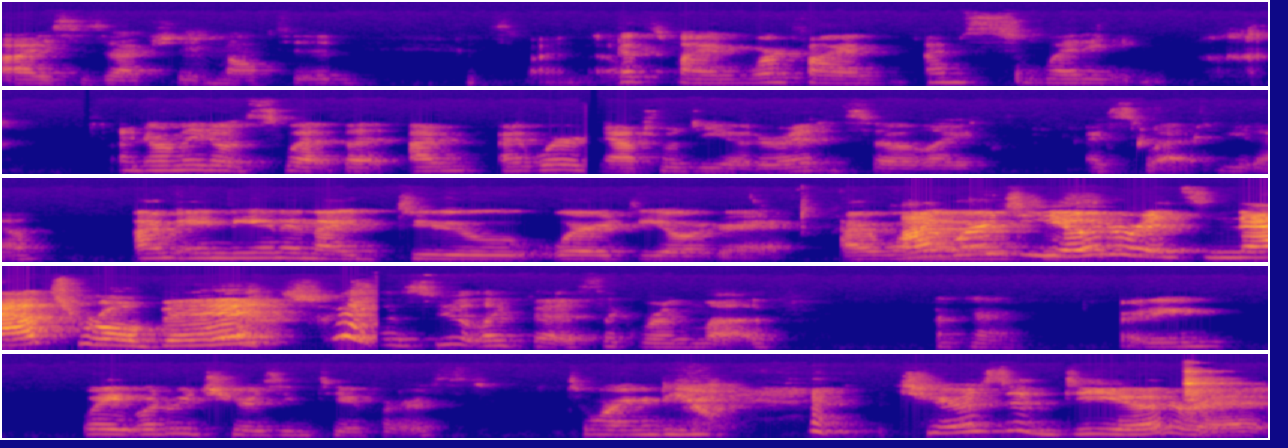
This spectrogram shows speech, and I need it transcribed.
ice is actually melted. It's fine though. It's fine. We're fine. I'm sweating. I normally don't sweat, but I'm I wear natural deodorant, so like I sweat, you know. I'm Indian and I do wear deodorant. I want. I wear deodorant. It's natural, bitch. Let's do it like this, like we're in love. Okay. Ready? Wait, what are we cheersing to first? To wearing deodorant. Cheers to deodorant.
